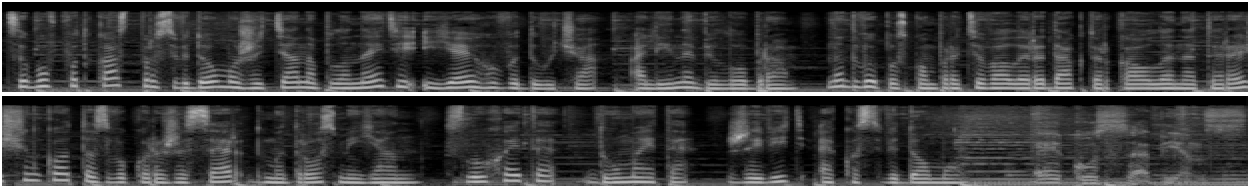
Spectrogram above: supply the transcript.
Це був подкаст про свідоме життя на планеті, і я його ведуча Аліна Білобра. Над випуском працювали редакторка Олена Терещенко та звукорежисер Дмитро Сміян. Слухайте, думайте, живіть екосвідомо. Екосапіенс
